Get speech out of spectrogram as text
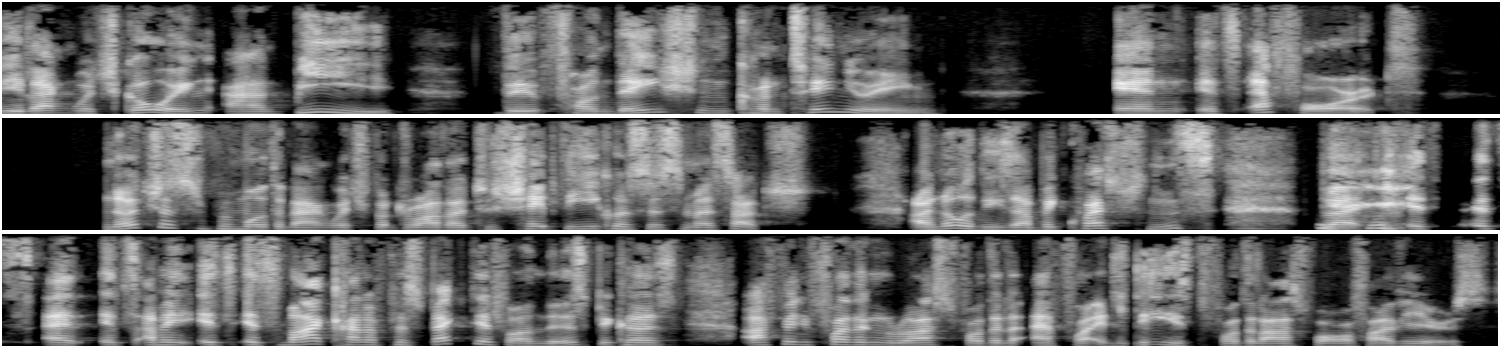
the language going and B the foundation continuing in its effort not just to promote the language, but rather to shape the ecosystem as such? I know these are big questions, but it's it's uh, it's I mean it's it's my kind of perspective on this because I've been following Rust for the uh, for at least for the last four or five years.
